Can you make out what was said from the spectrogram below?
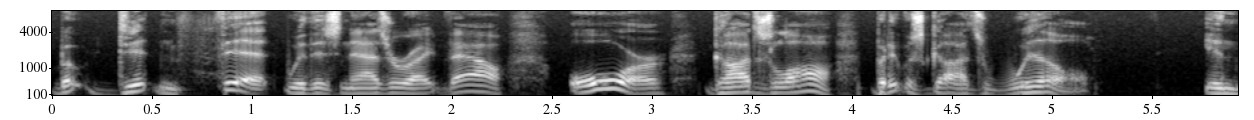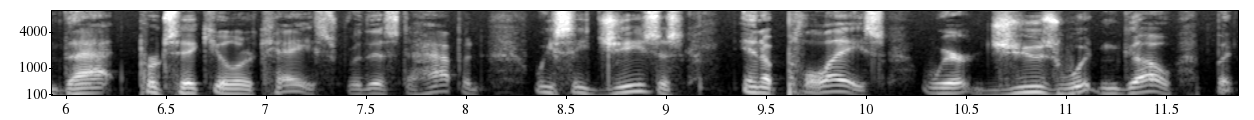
but didn't fit with his Nazarite vow or God's law, but it was God's will in that particular case for this to happen. We see Jesus in a place where Jews wouldn't go, but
